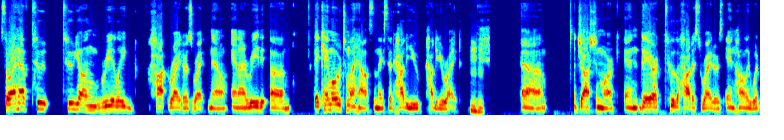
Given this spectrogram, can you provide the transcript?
so I have two two young, really hot writers right now, and I read. Um, they came over to my house and they said, "How do you how do you write?" Mm-hmm. Um, Josh and Mark, and they are two of the hottest writers in Hollywood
